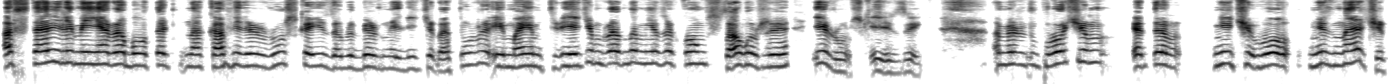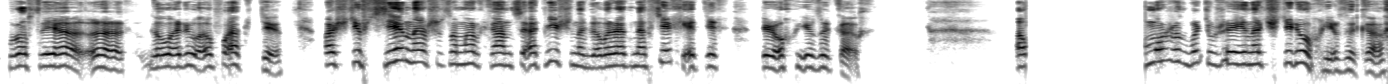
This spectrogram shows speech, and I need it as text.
оставили меня работать на кафедре русской и зарубежной литературы, и моим третьим родным языком стал уже и русский язык. А между прочим, это ничего не значит, просто я э, говорю о факте. Почти все наши самаркандцы отлично говорят на всех этих трех языках. А может быть, уже и на четырех языках.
